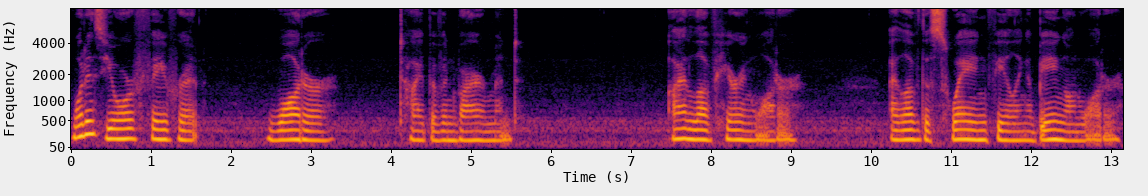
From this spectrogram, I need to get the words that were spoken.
What is your favorite water type of environment? I love hearing water. I love the swaying feeling of being on water.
